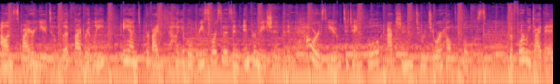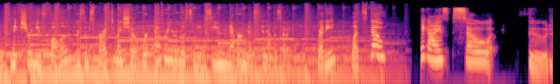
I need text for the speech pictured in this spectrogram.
I'll inspire you to live vibrantly and provide valuable resources and information that empowers you to take bold action towards your health goals. Before we dive in, make sure you follow or subscribe to my show wherever you're listening so you never miss an episode. Ready? Let's go. Hey guys, so food.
